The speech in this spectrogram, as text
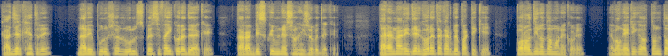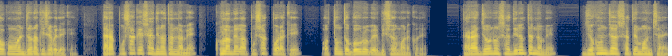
কাজের ক্ষেত্রে নারী পুরুষের রুল স্পেসিফাই করে দেয়াকে তারা ডিসক্রিমিনেশন হিসেবে দেখে। তারা নারীদের ঘরে থাকার ব্যাপারটিকে পরাধীনতা মনে করে এবং এটিকে অত্যন্ত অপমানজনক হিসেবে দেখে। তারা পোশাকের স্বাধীনতার নামে খোলামেলা পোশাক পরাকে অত্যন্ত গৌরবের বিষয় মনে করে। তারা যৌন স্বাধীনতার নামে যখন যার সাথে মন চায়,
